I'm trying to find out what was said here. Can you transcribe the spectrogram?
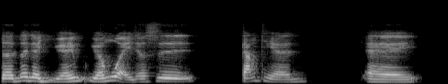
的那个原原委就是钢铁人诶。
